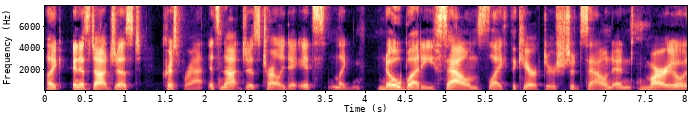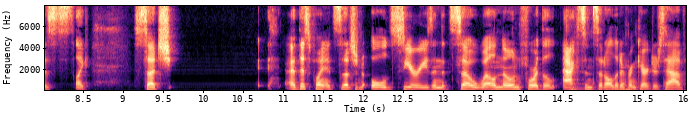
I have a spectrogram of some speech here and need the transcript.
Like, and it's not just Chris Pratt. It's not just Charlie Day. It's like nobody sounds like the characters should sound. And Mario is like such at this point it's such an old series and it's so well known for the accents that all the different characters have.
